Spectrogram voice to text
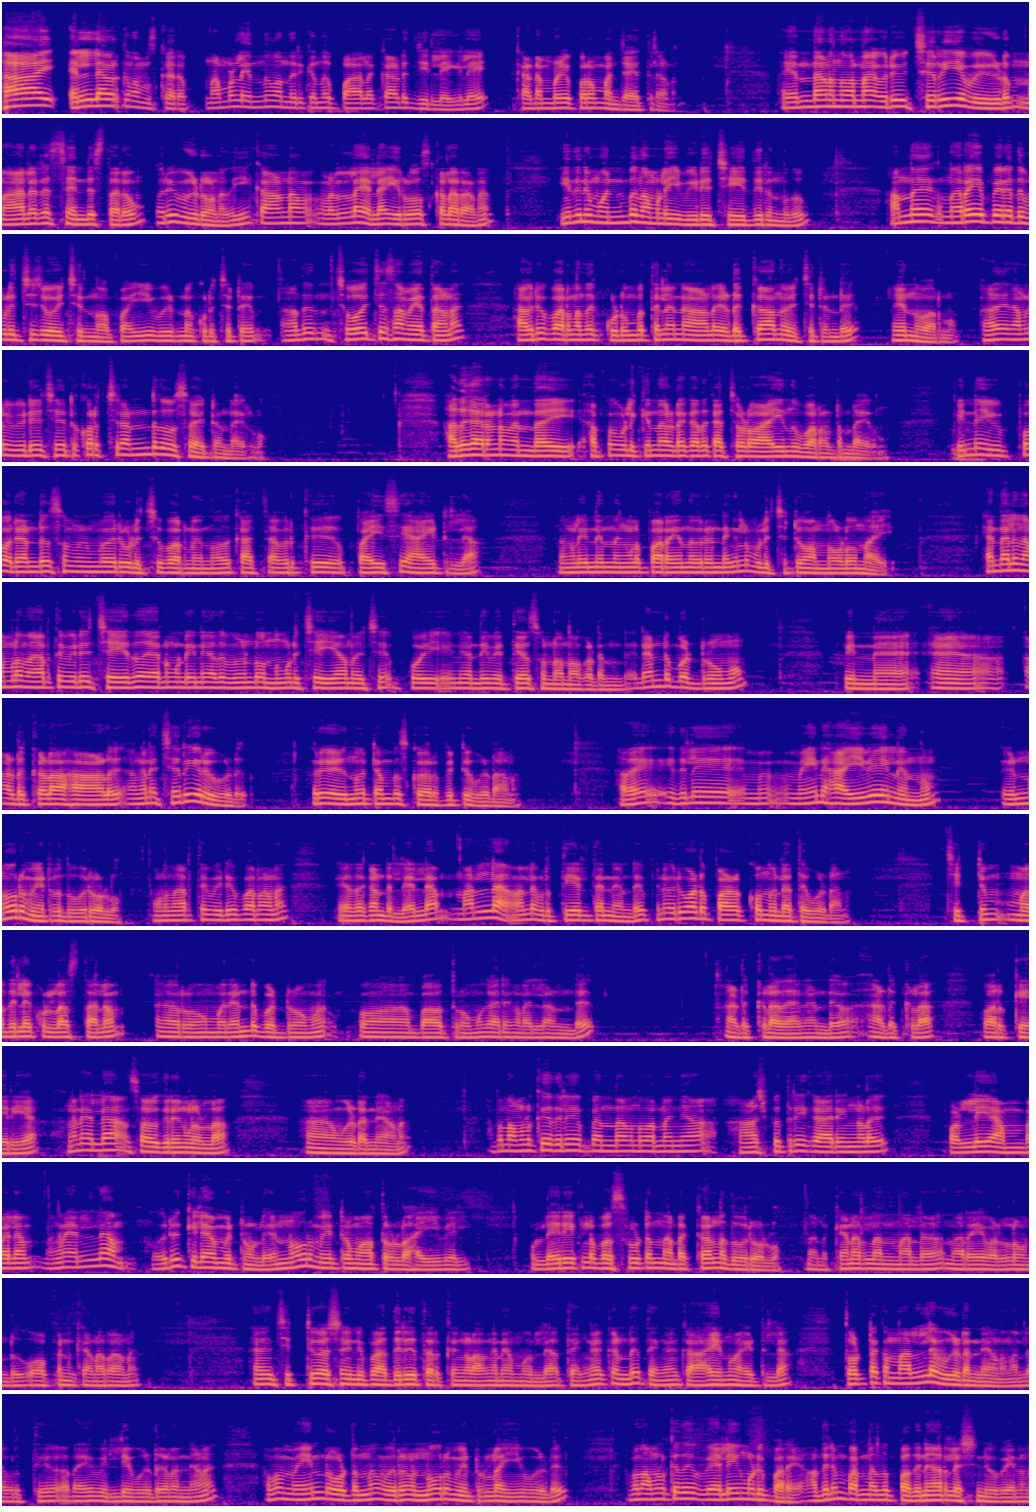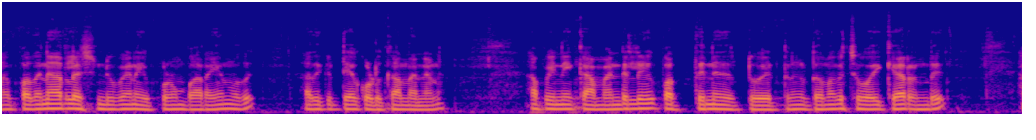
Hi എല്ലാവർക്കും നമസ്കാരം. നമ്മൾ ഇന്ന് വന്നിരിക്കുന്നത് പാലക്കാട് ജില്ലയിലെ കടമ്പഴിപ്പുറം പഞ്ചായത്തിലാണ്. എന്താണെന്ന് പറഞ്ഞാൽ ഒരു ചെറിയ വീടും നാലര സെന്റ് സ്ഥലവും ഒരു വീടുമാണ്. ഈ കാണുന്ന വെള്ളയല്ല ഈ റോസ് കളറാണ് ഇതിന് മുൻപ് നമ്മൾ ഈ വീഡിയോ ചെയ്തിരുന്നതും. അന്ന് നിറയെ പേര് അത് വിളിച്ച് ചോദിച്ചിരുന്നു. അപ്പോൾ ഈ വീടിനെ കുറിച്ചിട്ട് അത് ചോദിച്ച സമയത്താണ് അവർ പറഞ്ഞത് കുടുംബത്തിൽ തന്നെ ആൾ എടുക്കാമെന്ന് വെച്ചിട്ടുണ്ട് എന്ന് പറഞ്ഞു. അത് നമ്മൾ വീഡിയോ ചെയ്തിട്ട് കുറച്ച് രണ്ട് ദിവസമായിട്ടുണ്ടായിരുന്നു. അത് കാരണം എന്തായി? അപ്പോൾ വിളിക്കുന്നവരുടെയൊക്കെ അത് കച്ചവടം ആയി എന്ന് പറഞ്ഞിട്ടുണ്ടായിരുന്നു. പിന്നെ ഇപ്പോൾ രണ്ട് ദിവസം മുൻപ് അവർ വിളിച്ചു പറഞ്ഞിരുന്നു. അത് കച്ച അവർക്ക് പൈസ ആയിട്ടില്ല. നിങ്ങളിനി നിങ്ങൾ പറയുന്നവരുണ്ടെങ്കിൽ വിളിച്ചിട്ട് വന്നോളൂ എന്നായി. എന്തായാലും നമ്മൾ നേരത്തെ വീഡിയോ ചെയ്ത കാരണം കൊണ്ട് ഇനി അത് വീണ്ടും ഒന്നും കൂടി ചെയ്യാമെന്ന് വെച്ച് പോയി ഇനി എന്തെങ്കിലും വ്യത്യാസം ഉണ്ടോ നോക്കട്ടെ രണ്ട് ബെഡ്റൂമും പിന്നെ അടുക്കള ഹാൾ അങ്ങനെ ചെറിയൊരു വീട്. ഒരു എഴുന്നൂറ്റമ്പത് സ്ക്വയർ ഫീറ്റ് വീടാണ്. അതായത് ഇതിൽ മെയിൻ ഹൈവേയിൽ നിന്നും എണ്ണൂറ് മീറ്റർ ദൂരമുള്ളൂ നമ്മൾ നേരത്തെ വീഡിയോ പറഞ്ഞാണ് ഇത് കണ്ടില്ല? എല്ലാം നല്ല നല്ല വൃത്തിയിൽ തന്നെ ഉണ്ട്. പിന്നെ ഒരുപാട് പഴക്കമൊന്നുമില്ലാത്ത വീടാണ്. ചുറ്റും മതിലേക്കുള്ള സ്ഥലം റൂം രണ്ട് ബെഡ്റൂം ബാത്റൂം കാര്യങ്ങളെല്ലാം ഉണ്ട്. അടുക്കള രണ്ട് അടുക്കള വർക്ക് ഏരിയ അങ്ങനെ എല്ലാ സൗകര്യങ്ങളുള്ള വീട് തന്നെയാണ്. അപ്പോൾ നമ്മൾക്ക് ഇതിൽ ഇപ്പോൾ എന്താണെന്ന് പറഞ്ഞു കഴിഞ്ഞാൽ ആശുപത്രി കാര്യങ്ങൾ പള്ളി അമ്പലം അങ്ങനെ എല്ലാം ഒരു കിലോമീറ്ററുള്ളൂ എണ്ണൂറ് മീറ്റർ മാത്രമുള്ളൂ ഹൈവേയിൽ ഉള്ളേരിയേക്കുള്ള ബസ് റൂട്ട് നടക്കാനുള്ള ദൂരമുള്ളൂ നല്ല കിണറിൽ നല്ല നിറയെ വെള്ളമുണ്ട്. ഓപ്പൺ കിണറാണ്. അങ്ങനെ ചുറ്റുവശം ഇനിയിപ്പോൾ അതിര് തർക്കങ്ങൾ അങ്ങനെയൊന്നുമില്ല. തെങ്ങൊക്കെ തെങ്ങ് ആയിട്ടില്ല. തൊട്ടൊക്കെ നല്ല വീട് തന്നെയാണ്. നല്ല വൃത്തി അതായത് വലിയ വീടുകൾ തന്നെയാണ്. അപ്പോൾ മെയിൻ റോഡിൽ നിന്ന് വെറും എണ്ണൂറ് മീറ്ററുള്ള ഈ വീട്. അപ്പോൾ നമ്മൾക്കിത് വിലയും കൂടി പറയാം. അതിലും പറഞ്ഞത് പതിനാറ് ലക്ഷം രൂപയാണ് പതിനാറ് ലക്ഷം രൂപയാണ് ഇപ്പോഴും പറയുന്നത്. അത് കിട്ടിയാൽ കൊടുക്കാൻ തന്നെയാണ്. അപ്പോൾ ഇനി കമന്റിൽ പത്തിന് കിട്ടുമോ എട്ടിന് കിട്ടുമോ എന്നൊക്കെ ചോദിക്കാറുണ്ട്.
